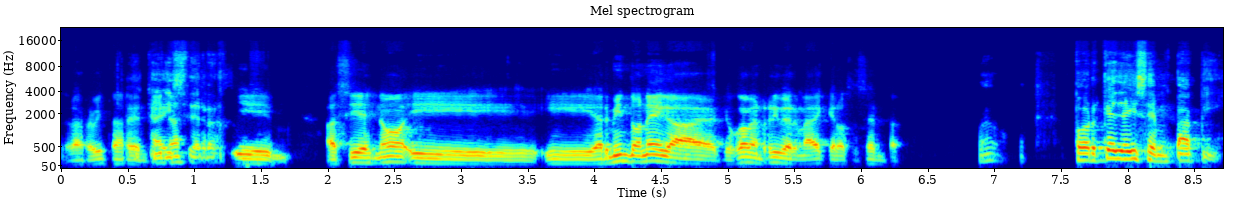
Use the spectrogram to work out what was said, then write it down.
las revistas argentinas. Y Así es, ¿no? Y, y Hermindo Nega, que jugaba en River en la década de los 60. ¿Por qué le dicen papi?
